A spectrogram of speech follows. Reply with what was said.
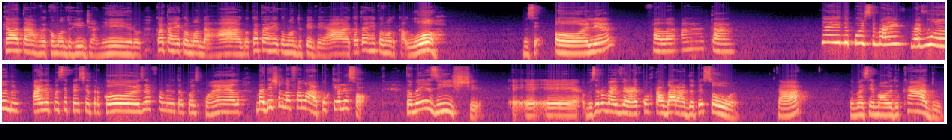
que ela está reclamando do Rio de Janeiro, que ela está reclamando da água, que ela está reclamando do PVA, que ela está reclamando do calor, você olha, fala, ah, tá. E aí depois você vai, vai voando. Aí depois você pensa em outra coisa, fala outra coisa com ela, mas deixa ela falar, porque olha só, também existe é, é, é, você não vai virar e cortar o barato da pessoa, tá? Então vai ser mal educado.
